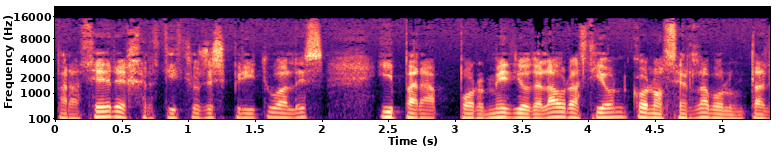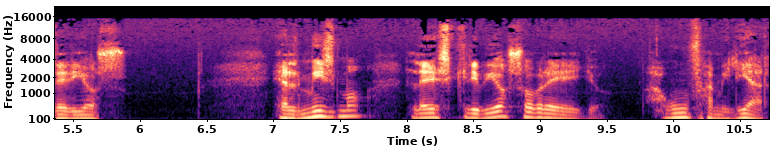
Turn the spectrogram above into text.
para hacer ejercicios espirituales y para, por medio de la oración, conocer la voluntad de Dios. Él mismo le escribió sobre ello a un familiar.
